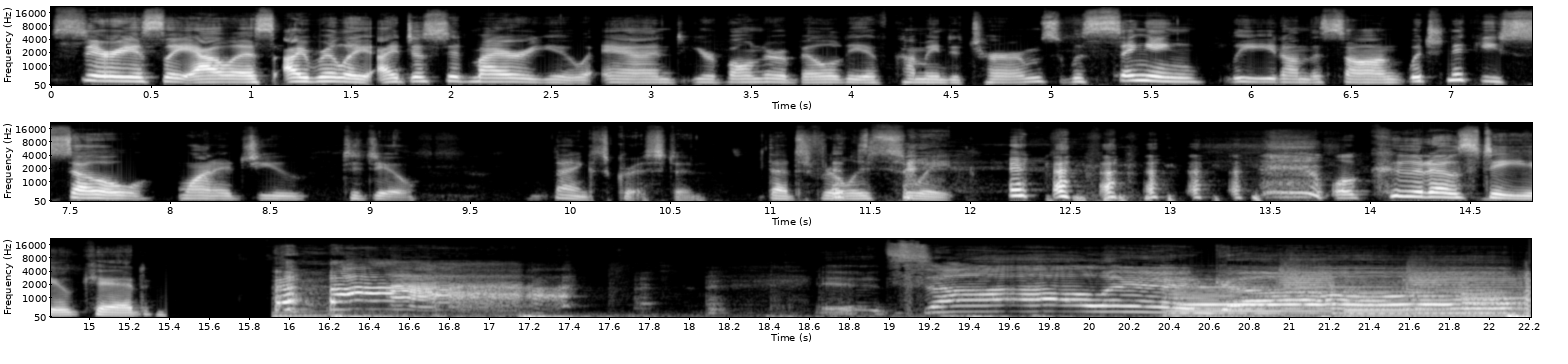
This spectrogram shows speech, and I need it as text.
seriously, Alice, I really, I just admire you and your vulnerability of coming to terms with singing lead on the song, which Nikki so wanted you to do. Thanks, Kristen. That's really It's- sweet. well, kudos to you, kid. It's solid gold.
